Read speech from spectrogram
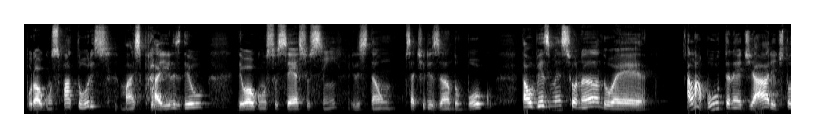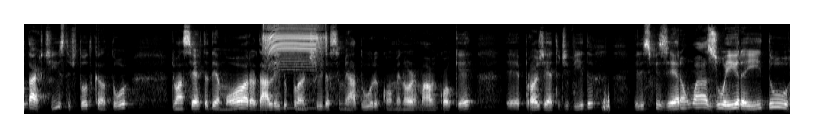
por alguns fatores, mas para eles deu, deu algum sucesso sim, eles estão satirizando um pouco, talvez mencionando é, a labuta né, diária de todo artista, de todo cantor, de uma certa demora, da lei do plantio e da semeadura, como é normal em qualquer é, projeto de vida, eles fizeram uma zoeira aí do,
